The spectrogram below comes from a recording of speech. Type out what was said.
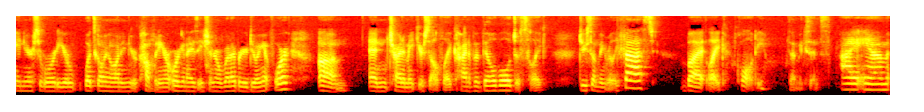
in your sorority or what's going on in your company or organization or whatever you're doing it for um, and try to make yourself like kind of available just to like do something really fast but like quality that makes sense. I am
